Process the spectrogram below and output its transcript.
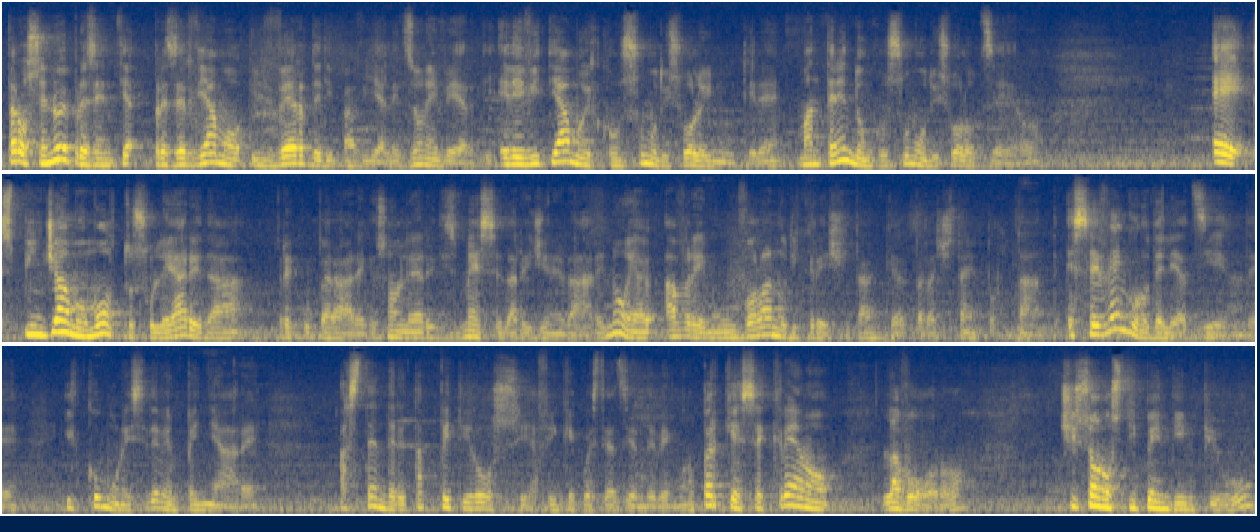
però se noi preserviamo il verde di Pavia, le zone verdi, ed evitiamo il consumo di suolo inutile, mantenendo un consumo di suolo zero, e spingiamo molto sulle aree da recuperare, che sono le aree dismesse da rigenerare, noi avremo un volano di crescita anche per la città importante. E se vengono delle aziende, il comune si deve impegnare a stendere tappeti rossi affinché queste aziende vengano, perché se creano lavoro ci sono stipendi in più,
